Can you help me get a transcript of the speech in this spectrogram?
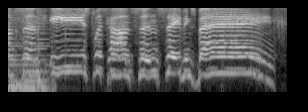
Wisconsin, East Wisconsin Savings Bank.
